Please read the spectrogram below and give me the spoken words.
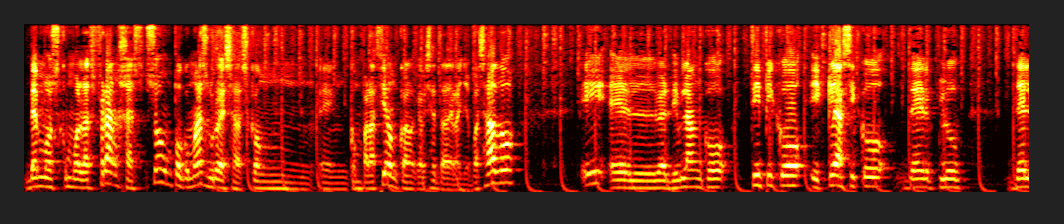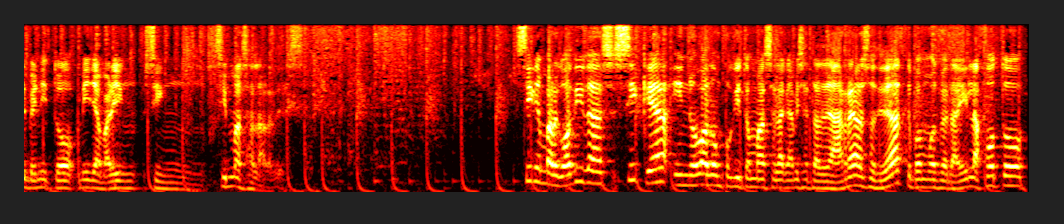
Vemos como las franjas son un poco más gruesas en comparación con la camiseta del año pasado. Y el verde y blanco típico y clásico del club del Benito Villamarín sin, sin más alardes. Sin embargo, Adidas sí que ha innovado un poquito más en la camiseta de la Real Sociedad, que podemos ver ahí en la foto.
